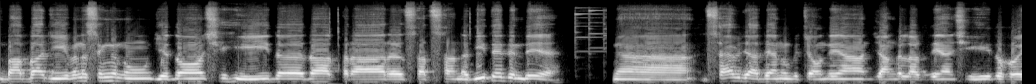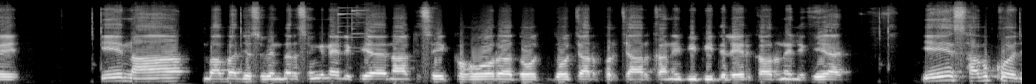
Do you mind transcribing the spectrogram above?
ਬਾਬਾ ਜੀਵਨ ਸਿੰਘ ਨੂੰ ਜਦੋਂ ਸ਼ਹੀਦ ਦਾ ਕਰਾਰ ਸਰਸਾ ਨਦੀ ਤੇ ਦਿੰਦੇ ਐ ਅਹ ਸਾਹਿਬਜ਼ਾਦਿਆਂ ਨੂੰ ਬਚਾਉਂਦੇ ਆ ਜੰਗ ਲੜਦੇ ਆ ਸ਼ਹੀਦ ਹੋਏ ਇਹ ਨਾ ਬਾਬਾ ਜਸਵਿੰਦਰ ਸਿੰਘ ਨੇ ਲਿਖਿਆ ਹੈ, ਨਾ ਕਿਸੇ ਇੱਕ ਹੋਰ ਦੋ ਦੋ ਚਾਰ ਪ੍ਰਚਾਰਕਾਂ ਨੇ ਬੀਬੀ ਦਲੇਰ ਕੌਰ ਨੇ ਲਿਖਿਆ ਹੈ। ਇਹ ਸਭ ਕੁਝ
